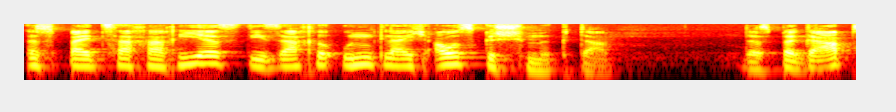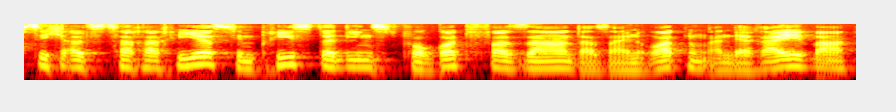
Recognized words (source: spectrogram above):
ist bei Zacharias die Sache ungleich ausgeschmückter. Das begab sich, als Zacharias den Priesterdienst vor Gott versah, da seine Ordnung an der Reihe war,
